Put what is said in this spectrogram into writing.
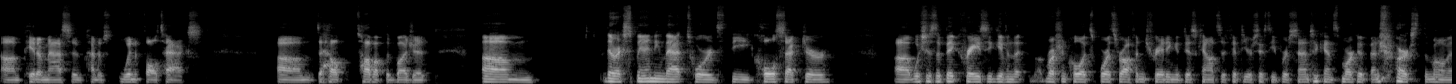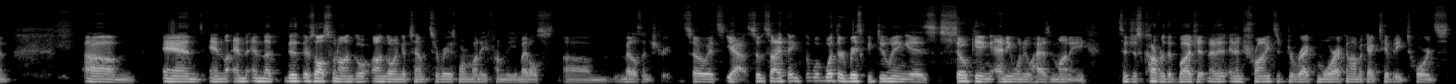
um, paid a massive kind of windfall tax um, to help top up the budget. Um, they're expanding that towards the coal sector uh, which is a bit crazy given that Russian coal exports are often trading at discounts of 50 or 60% against market benchmarks at the moment. Um, and and and and the, there's also an ongo- ongoing attempt to raise more money from the metals um, metals industry. So it's yeah. So so I think what they're basically doing is soaking anyone who has money to just cover the budget and, and then trying to direct more economic activity towards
